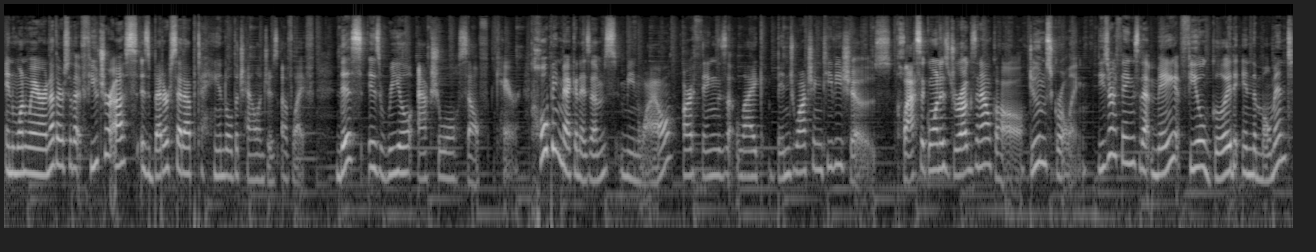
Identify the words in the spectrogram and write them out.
in one way or another so that future us is better set up to handle the challenges of life. This is real, actual self care. Coping mechanisms, meanwhile, are things like binge watching TV shows. Classic one is drugs and alcohol, doom scrolling. These are things that may feel good in the moment,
